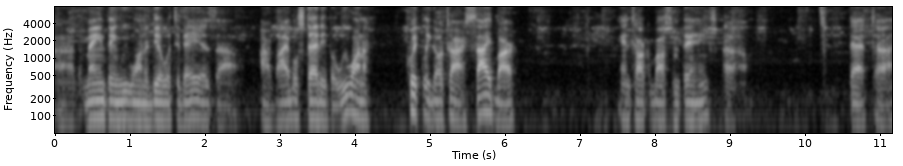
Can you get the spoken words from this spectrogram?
Uh, the main thing we want to deal with today is uh, our Bible study, but we want to quickly go to our sidebar and talk about some things uh, that uh,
